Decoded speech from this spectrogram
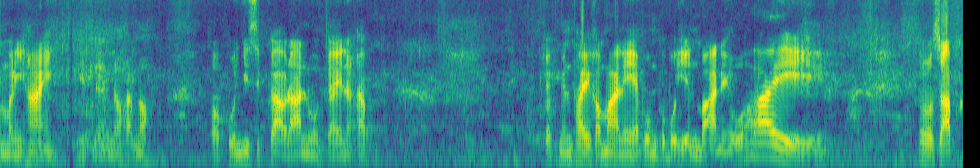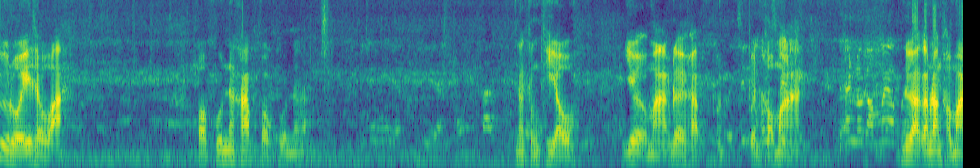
มมานีให้นิดหนึ่งนะครับเนาะขอบคุณ 29 ล้านดวงใจนะครับ จักเงินไผเขามาเนี่ยผมก็บ่เห็นบาทนี่ว้ายโทรศัพท์คือรวยเถอะวะขอบคุณนะครับ ขอบคุณนะครับ นักท่องเที่ยวเยอะมากเลยครับเพิ่นเพิ่นเขามาเรือกำลังเขามา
